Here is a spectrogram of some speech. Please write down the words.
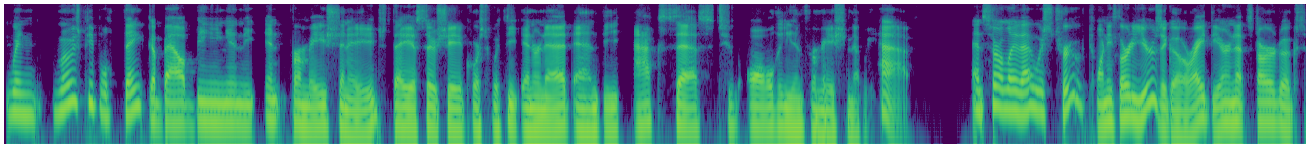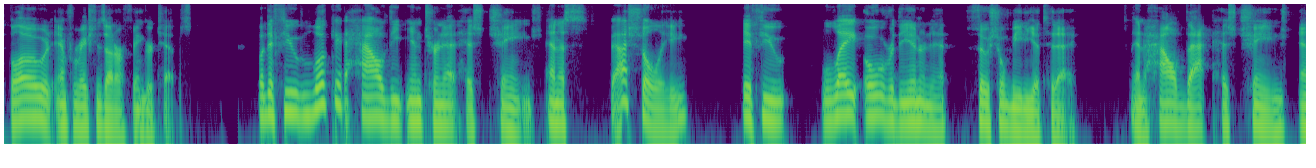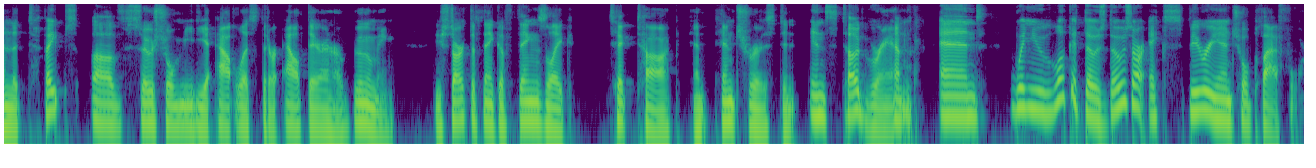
when most people think about being in the information age, they associate, of course, with the internet and the access to all the information that we have. And certainly that was true 20, 30 years ago, right? The internet started to explode, information's at our fingertips. But if you look at how the internet has changed, and especially if you lay over the internet social media today and how that has changed and the types of social media outlets that are out there and are booming, you start to think of things like TikTok and Pinterest and Instagram. And when you look at those, those are experiential platforms.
